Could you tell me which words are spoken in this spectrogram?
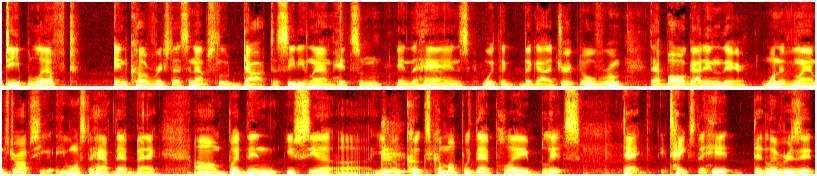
deep left in coverage. That's an absolute dot to CeeDee Lamb. Hits him in the hands yeah. with the, the guy draped over him. That ball got in there. One of Lamb's drops. He, he wants to have that back. Um, but then you see a, uh, you know, Cooks come up with that play, blitz. Dak takes the hit, delivers it,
